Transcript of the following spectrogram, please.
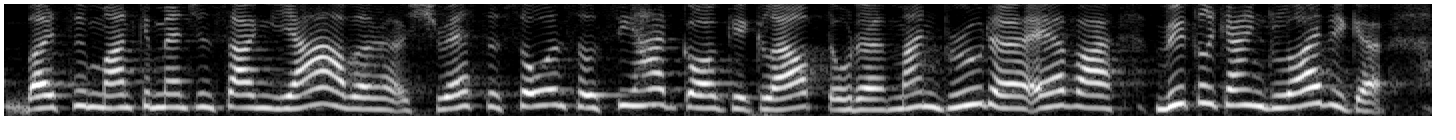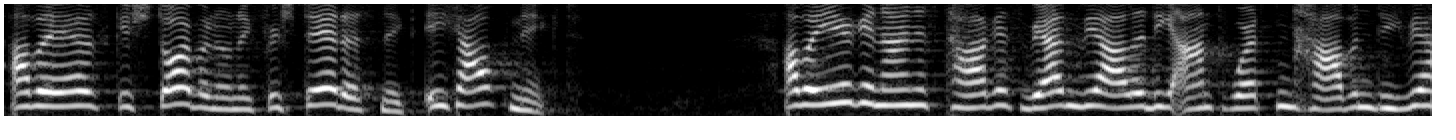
weißt du, manche Menschen sagen, ja, aber Schwester so und so, sie hat Gott geglaubt oder mein Bruder, er war wirklich ein Gläubiger, aber er ist gestorben und ich verstehe das nicht. Ich auch nicht. Aber irgendeines Tages werden wir alle die Antworten haben, die wir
